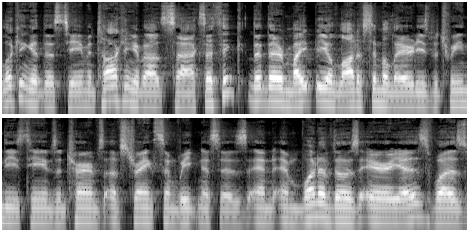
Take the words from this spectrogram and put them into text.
looking at this team and talking about sacks, I think that there might be a lot of similarities between these teams in terms of strengths and weaknesses. And and one of those areas was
